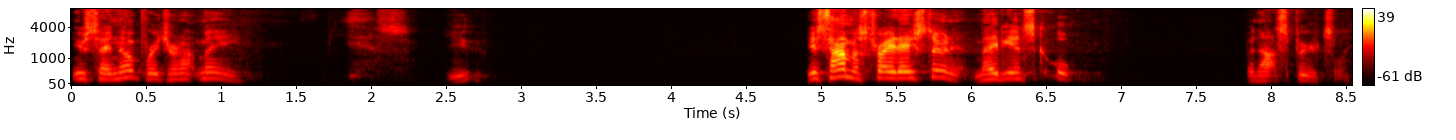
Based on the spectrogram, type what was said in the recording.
You say, no, preacher, not me. Yes, you. Yes, I'm a straight A student, maybe in school, but not spiritually.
